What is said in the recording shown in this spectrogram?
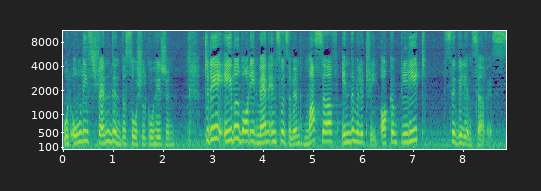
would only strengthen the social cohesion. Today, able-bodied men in Switzerland must serve in the military or complete civilian service.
